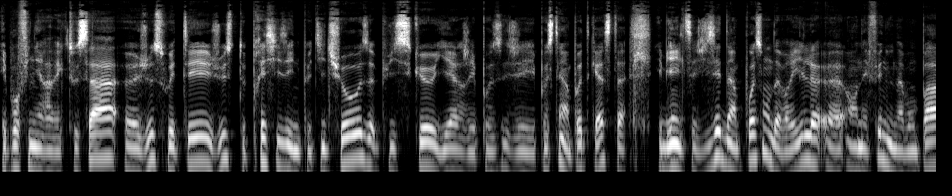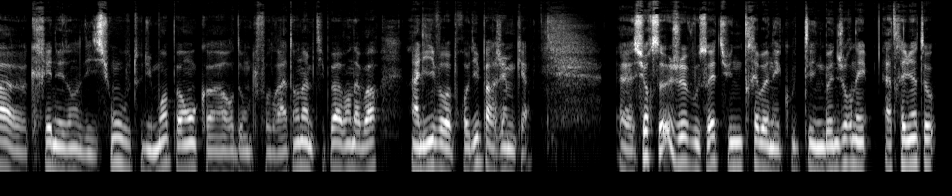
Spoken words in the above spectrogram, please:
Et pour finir avec tout ça, euh, je souhaitais juste préciser une petite chose, puisque hier j'ai posté, un podcast. Eh bien, il s'agissait d'un poisson d'avril. Euh, en effet, nous n'avons pas euh, créé une maison d'édition, ou tout du moins pas encore. Donc, il faudra attendre un petit peu avant d'avoir un livre produit par GMK. sur ce, je vous souhaite une très bonne écoute et une bonne journée. À très bientôt.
